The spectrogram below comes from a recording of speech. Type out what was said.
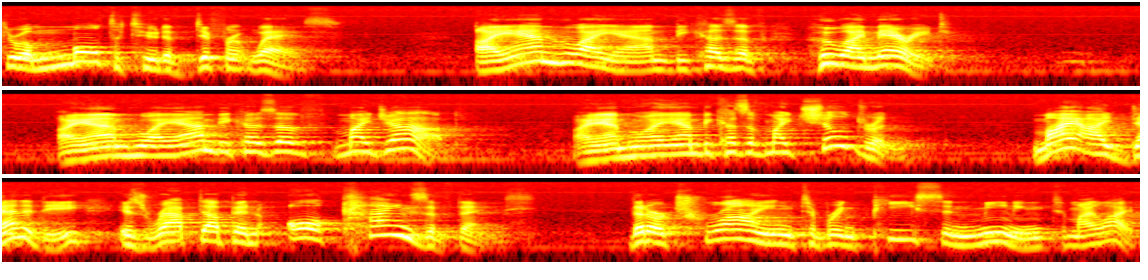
through a multitude of different ways. I am who I am because of who I married. I am who I am because of my job. I am who I am because of my children. My identity is wrapped up in all kinds of things that are trying to bring peace and meaning to my life.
